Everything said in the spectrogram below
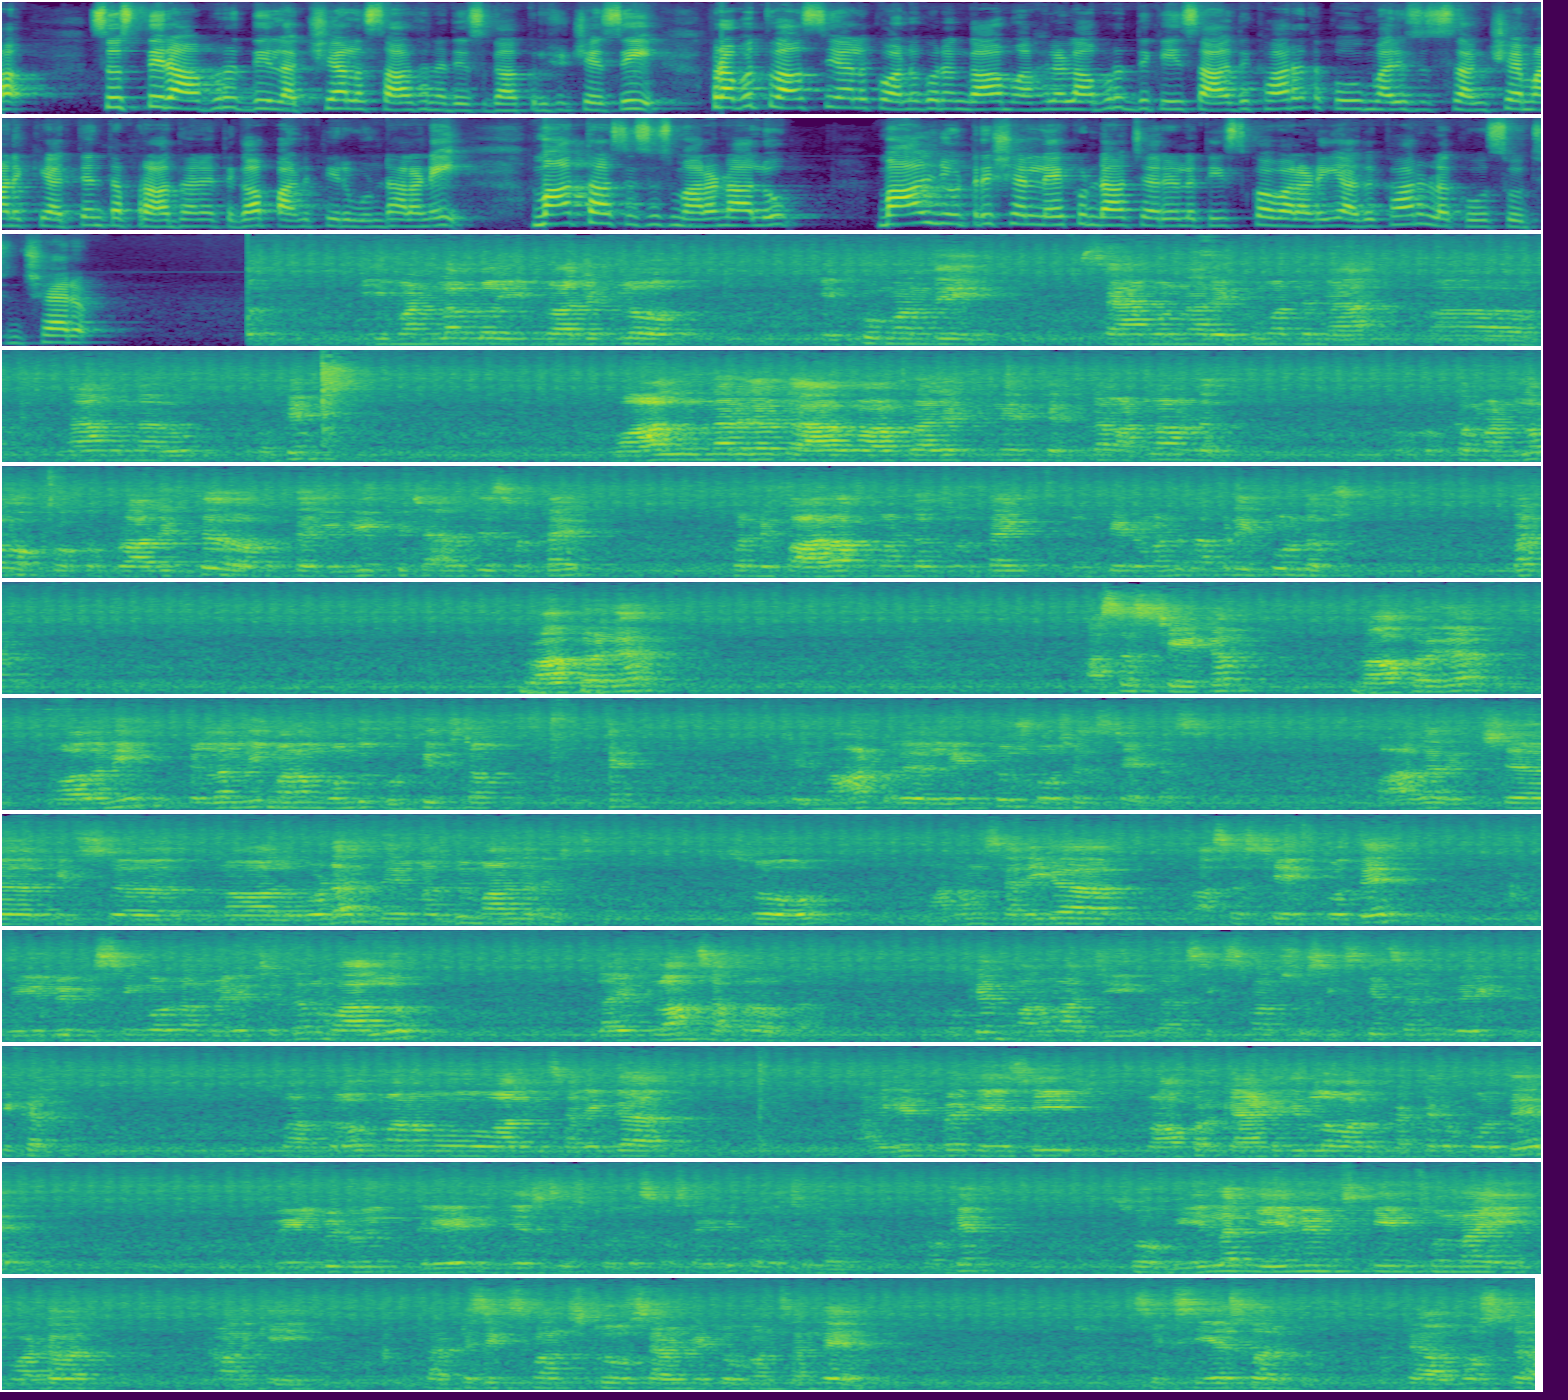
సుస్థిర అభివృద్ధి లక్ష్యాల సాధన దిశగా కృషి చేసి ప్రభుత్వ ఆశయాలకు అనుగుణంగా మహిళల అభివృద్ధికి సాధికారతకు మరియు శిశు సంక్షేమానికి అత్యంత ప్రాధాన్యతగా పనితీరు ఉండాలని మాతా శిశు మరణాలు మాల్ న్యూట్రిషన్ లేకుండా చర్యలు తీసుకోవాలని అధికారులకు సూచించారు. ఈ మండలంలో ఈ ప్రాజెక్ట్లో ఎక్కువ మంది శామ్ ఉన్నారు ఎక్కువ మంది మ్యామ్ ఉన్నారు ఓకే? వాళ్ళు ఉన్నారు కాబట్టి ఆ ప్రాజెక్ట్ నేను తిట్టడం అట్లా ఉండదు. ఒక్కొక్క మండలం ఒక్కొక్క ప్రాజెక్ట్ ఒక్కొక్క యూనిక్ ఛాలెంజెస్ ఉంటాయి. కొన్ని ఫార్ ఆఫ్ మండల్స్ ఉంటాయి ఇంటీరియర్ మండల్స్ అక్కడ ఎక్కువ ఉండొచ్చు. బట్ ప్రాపర్గా అసెస్ చేయటం ప్రాపర్గా వాళ్ళని పిల్లల్ని మనం ముందు గుర్తించడం. It is not link to social status. బాగా రిచ్ కిడ్స్ ఉన్న వాళ్ళు కూడా దే మధ్య బి మాల్నరిస్ట్ సో మనం సరిగా అసెస్ చేయకపోతే we'll be missing out on many children వాళ్ళు లైఫ్ లాంగ్ సఫర్ అవుతారు. ఓకే మనం ఆ G six months to six years అనేది వెరీ క్రిటికల్ సో అంతలో మనము వాళ్ళని సరిగ్గా ఐడెంటిఫై చేసి ప్రాపర్ కేటగిరీలో వాళ్ళు పెట్టకపోతే will be doing great injustice to the society to the children okay so వీళ్ళకి ఏమేమి స్కీమ్స్ ఉన్నాయి? వాట్ ఎవర్ మనకి thirty six months to seventy two months అంటే సిక్స్ ఇయర్స్ వరకు అంటే ఆల్మోస్ట్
